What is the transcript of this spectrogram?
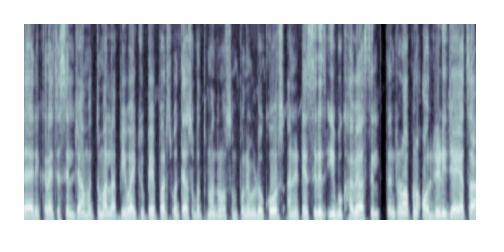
तयारी करायची असेल ज्यामध्ये तुम्हाला पी वाय क्यू पेपर्स व त्यासोबत मित्रांनो संपूर्ण व्हिडिओ कोर्स आणि टेस्ट सिरीज ई बुक हवे असतील तर मित्रांनो आपण ऑलरेडी जे याचा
